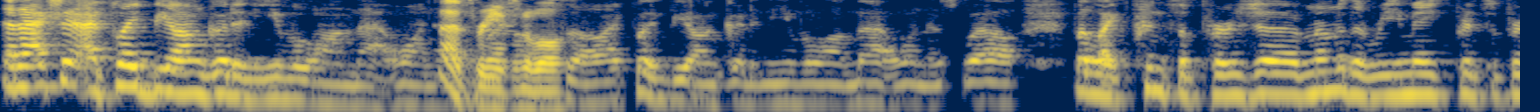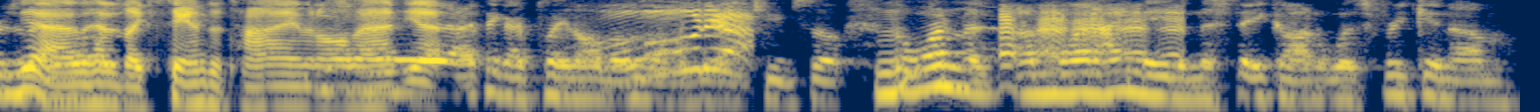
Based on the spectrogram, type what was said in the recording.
And actually, I played Beyond Good and Evil on that one. That's well. reasonable. So I played Beyond Good and Evil on that one as well. But like Prince of Persia, remember the remake Prince of Persia? Yeah, was they had like Sands of Time and all that. Yeah. I think I played all those on the GameCube. So Hmm? the one um, one I made a mistake on was freaking um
